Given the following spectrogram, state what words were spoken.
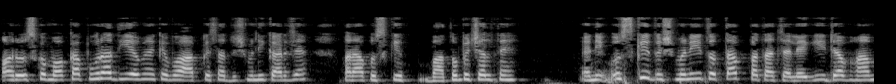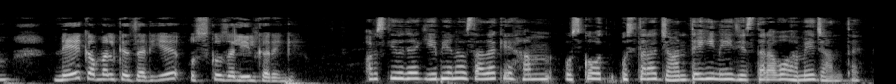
اور اس کو موقع پورا دیے ہوئے کہ وہ آپ کے ساتھ دشمنی کر جائے اور آپ اس کی باتوں پہ چلتے ہیں۔ یعنی اس کی دشمنی تو تب پتا چلے گی جب ہم نیک عمل کے ذریعے اس کو ذلیل کریں گے۔ اور اس کی وجہ یہ بھی ہے نا استاد کہ ہم اس کو اس طرح جانتے ہی نہیں جس طرح وہ ہمیں جانتا ہے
